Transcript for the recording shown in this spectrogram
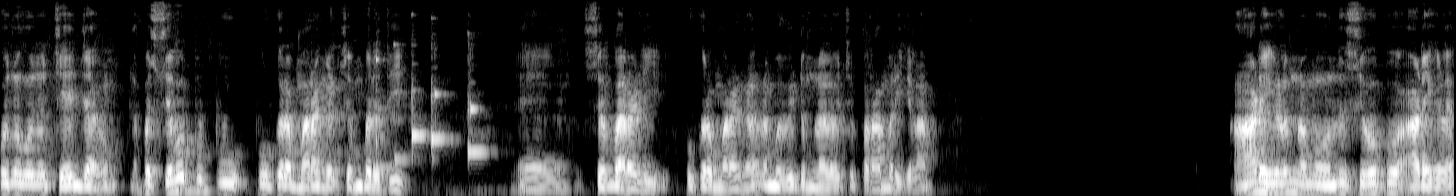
கொஞ்சம் கொஞ்சம் சேஞ்ச் ஆகும். அப்போ சிவப்பு பூ பூக்கிற மரங்கள் செம்பருத்தி செவ்வரளி பூக்கிற மரங்களை நம்ம வீட்டு முன்னால் வச்சு பராமரிக்கலாம். ஆடைகளும் நம்ம வந்து சிவப்பு ஆடைகளை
